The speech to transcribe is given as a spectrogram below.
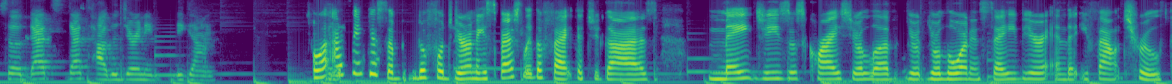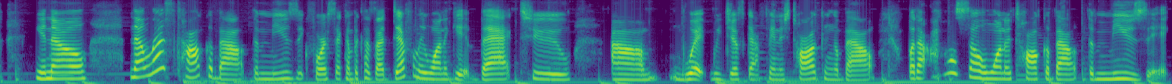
So that's that's how the journey began. Well, I think it's a beautiful journey, especially the fact that you guys made Jesus Christ your love, your your Lord and Savior, and that you found truth. You know. Now let's talk about the music for a second because I definitely want to get back to um, what we just got finished talking about, but I also want to talk about the music.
